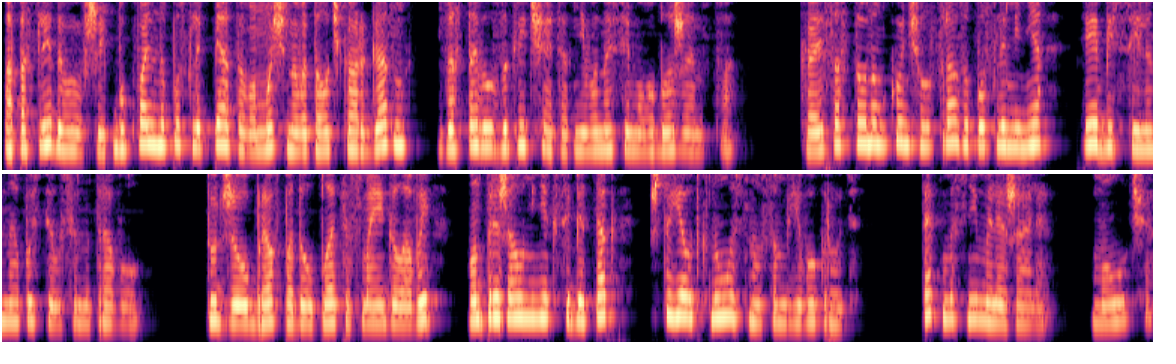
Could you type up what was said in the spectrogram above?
а последовавший буквально после пятого мощного толчка оргазм заставил закричать от невыносимого блаженства. Кай со стоном кончил сразу после меня и обессиленно опустился на траву. Тут же, убрав подол платья с моей головы, он прижал меня к себе так, что я уткнулась носом в его грудь. Так мы с ним и лежали, молча,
